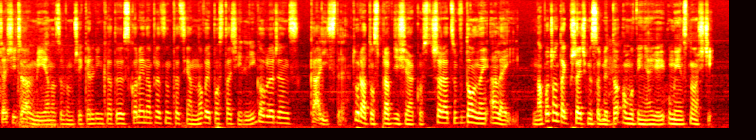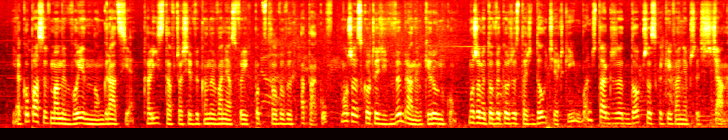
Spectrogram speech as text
Cześć i czołem, ja nazywam się Kerlinka, to jest kolejna prezentacja nowej postaci League of Legends, Kalistę, która to sprawdzi się jako strzelec w dolnej alei. Na początek przejdźmy sobie do omówienia jej umiejętności. Jako pasyw mamy wojenną grację. Kalista w czasie wykonywania swoich podstawowych ataków może skoczyć w wybranym kierunku. Możemy to wykorzystać do ucieczki, bądź także do przeskakiwania przez ściany.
